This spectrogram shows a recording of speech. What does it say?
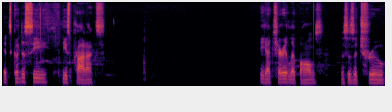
It's good to see these products You got cherry lip balms. This is a true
